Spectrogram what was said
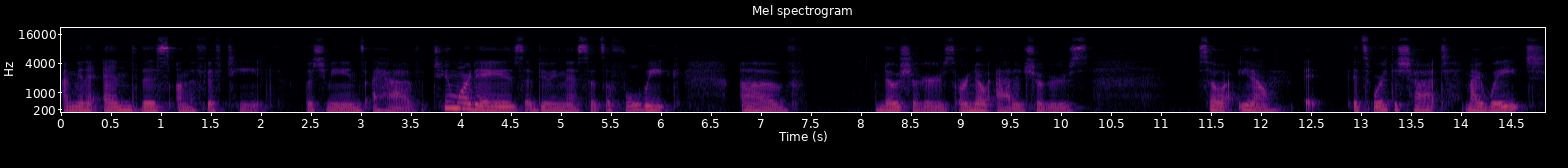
I'm going to end this on the 15th, which means I have two more days of doing this. So it's a full week of no sugars or no added sugars. So, you know, it, it's worth a shot. My weight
